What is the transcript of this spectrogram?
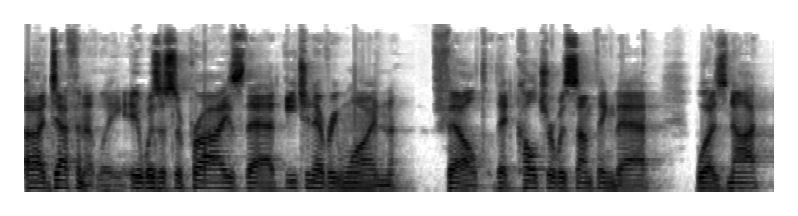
Uh, definitely, it was a surprise that each and every one felt that culture was something that was not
